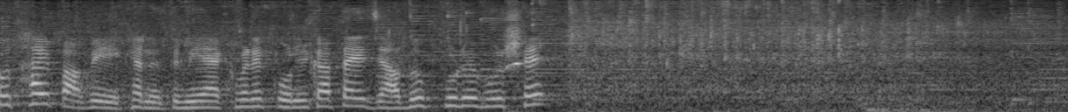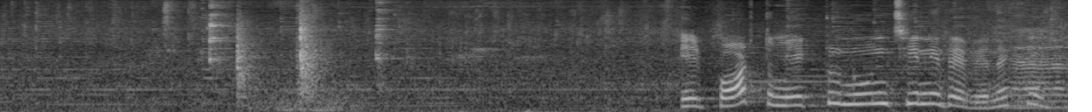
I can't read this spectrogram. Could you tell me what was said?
কোথায় পাবে এখানে তুমি? একবারে কলকাতায় যাদবপুরে বসে এরপর তুমি একটু নুন চিনি দেবে নাকি? হ্যাঁ,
